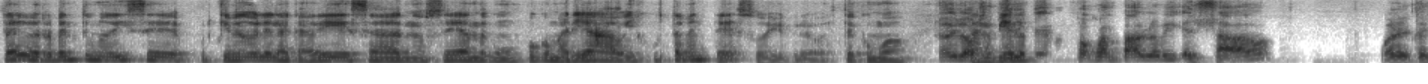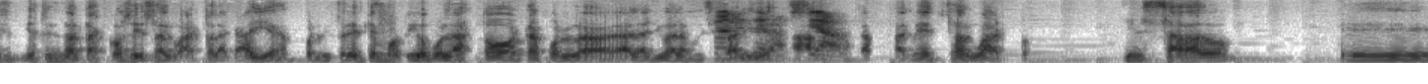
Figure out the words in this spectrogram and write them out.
claro, de repente uno dice, ¿por qué me duele la cabeza? No sé, ando como un poco mareado, y es justamente eso, yo creo, esto es como, No, y lo, También- lo que pasó Juan Pablo vi el sábado, bueno, yo estoy, yo estoy haciendo hartas cosas y salgo harto a la calle, ¿eh? por diferentes motivos, por las tortas, por la, la ayuda a la municipalidad, demasiado. campamentos, salgo harto. Y el sábado, eh,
